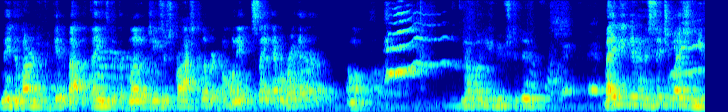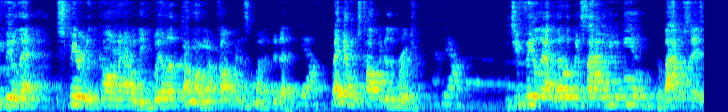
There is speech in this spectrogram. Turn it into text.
We need to learn to forget about the things that the blood of Jesus Christ covered. Come on, it, Satan never bring that up. Come on. You know what you used to do? Maybe you get in a situation you feel that spirit of carnality well up. Come on, I'm talking to somebody today. Yeah. Maybe I'm just talking to the preacher. Yeah. But you feel that well up inside of you again? The Bible says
